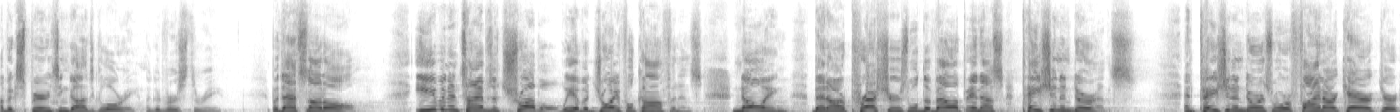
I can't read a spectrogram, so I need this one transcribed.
of experiencing God's glory. Look at verse 3. But that's not all. Even in times of trouble, we have a joyful confidence, knowing that our pressures will develop in us patient endurance. And patient endurance will refine our character,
